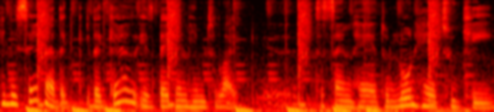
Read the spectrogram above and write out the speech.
And they say that the, the girl is begging him to like uh, to send her to loan her 2k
